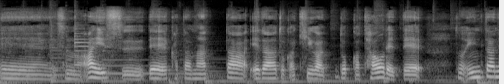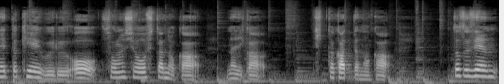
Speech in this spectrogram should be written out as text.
えー、そのアイスで固まった枝とか木がどっか倒れてそのインターネットケーブルを損傷したのか何か引っかかったのか突然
